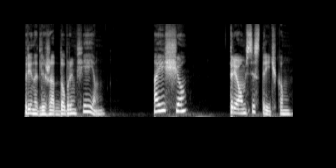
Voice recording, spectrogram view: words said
принадлежат добрым феям. А еще трем сестричкам.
